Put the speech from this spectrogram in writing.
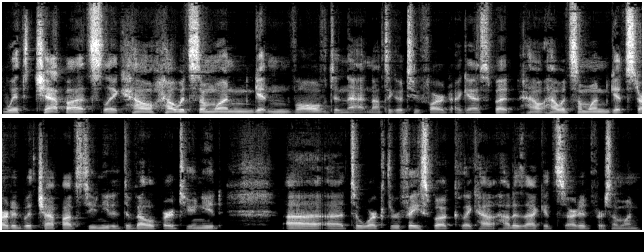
with chatbots, like how how would someone get involved in that? Not to go too far, I guess, but how how would someone get started with chatbots? Do you need a developer? Do you need uh, uh, to work through Facebook? Like how how does that get started for someone?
